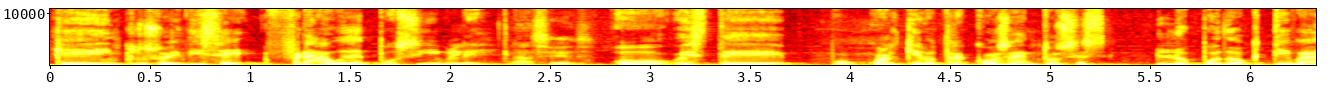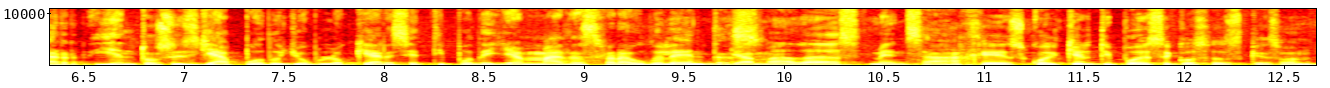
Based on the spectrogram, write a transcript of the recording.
que incluso hoy dice fraude posible. Así es. O este o cualquier otra cosa. Entonces lo puedo activar y entonces ya puedo yo bloquear ese tipo de llamadas fraudulentas. Llamadas, mensajes, cualquier tipo de esas cosas que son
